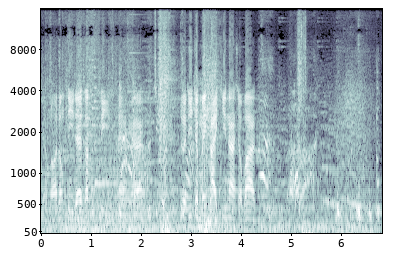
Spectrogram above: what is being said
อย่างน้อยต้องตีได้สักสี่แสนนะฮะเพื่อที่จะไม่ขายขี้หน้าชาวบ้าน あっ!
